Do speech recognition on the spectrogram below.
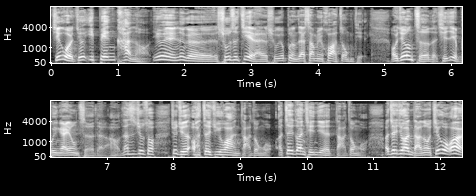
结果就一边看哈，因为那个书是借来的书，又不能在上面画重点，我就用折的，其实也不应该用折的了哈，但是就说就觉得哇，这句话很打动我啊，这段情节很打动我啊，这句话很打动我，结果哇，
